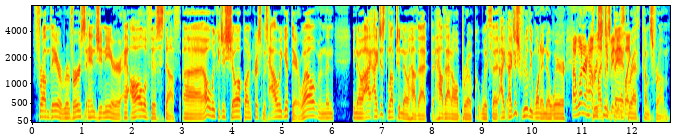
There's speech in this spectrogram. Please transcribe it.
from there, reverse engineer all of this stuff. Uh, oh, we could just show up on Christmas. How we get there? Well, and then, you know, I, I just love to know how that, how that all broke with, uh, I, I just really want to know where I wonder how much Christmas of it bad is, like- breath comes from.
